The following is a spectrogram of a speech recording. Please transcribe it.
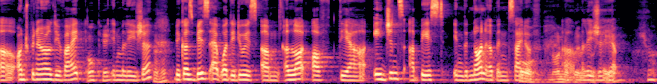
uh, entrepreneurial divide okay. in Malaysia uh-huh. because BizApp what they do is um, a lot of their agents are based in the non-urban side oh, of uh, Malaysia. Okay. Yeah. Sure.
